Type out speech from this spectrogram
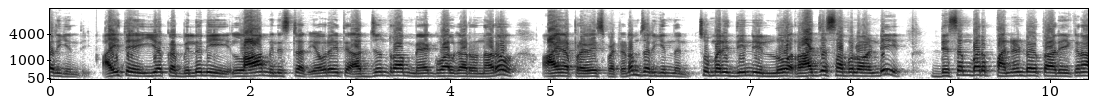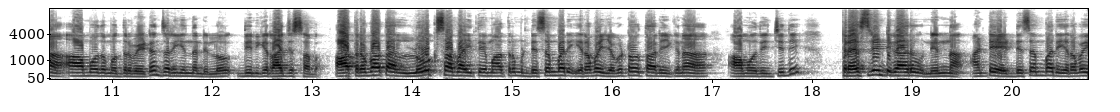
జరిగింది. అయితే ఈ యొక్క బిల్లుని లా మినిస్టర్ ఎవరైతే అర్జున్ రామ్ మేఘ్వాల్ గారు ఉన్నారో ఆయన ప్రవేశపెట్టడం జరిగిందండి సో మరి దీన్ని లో రాజ్యసభలో అండి డిసెంబర్ పన్నెండవ తారీఖున ఆమోదముద్ర వేయటం వేయడం జరిగిందండి లో దీనికి రాజ్యసభ. ఆ తర్వాత లోక్సభ అయితే మాత్రం డిసెంబర్ ఇరవై ఒకటో తారీఖున ఆమోదించింది. ప్రెసిడెంట్ గారు నిన్న అంటే డిసెంబర్ ఇరవై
